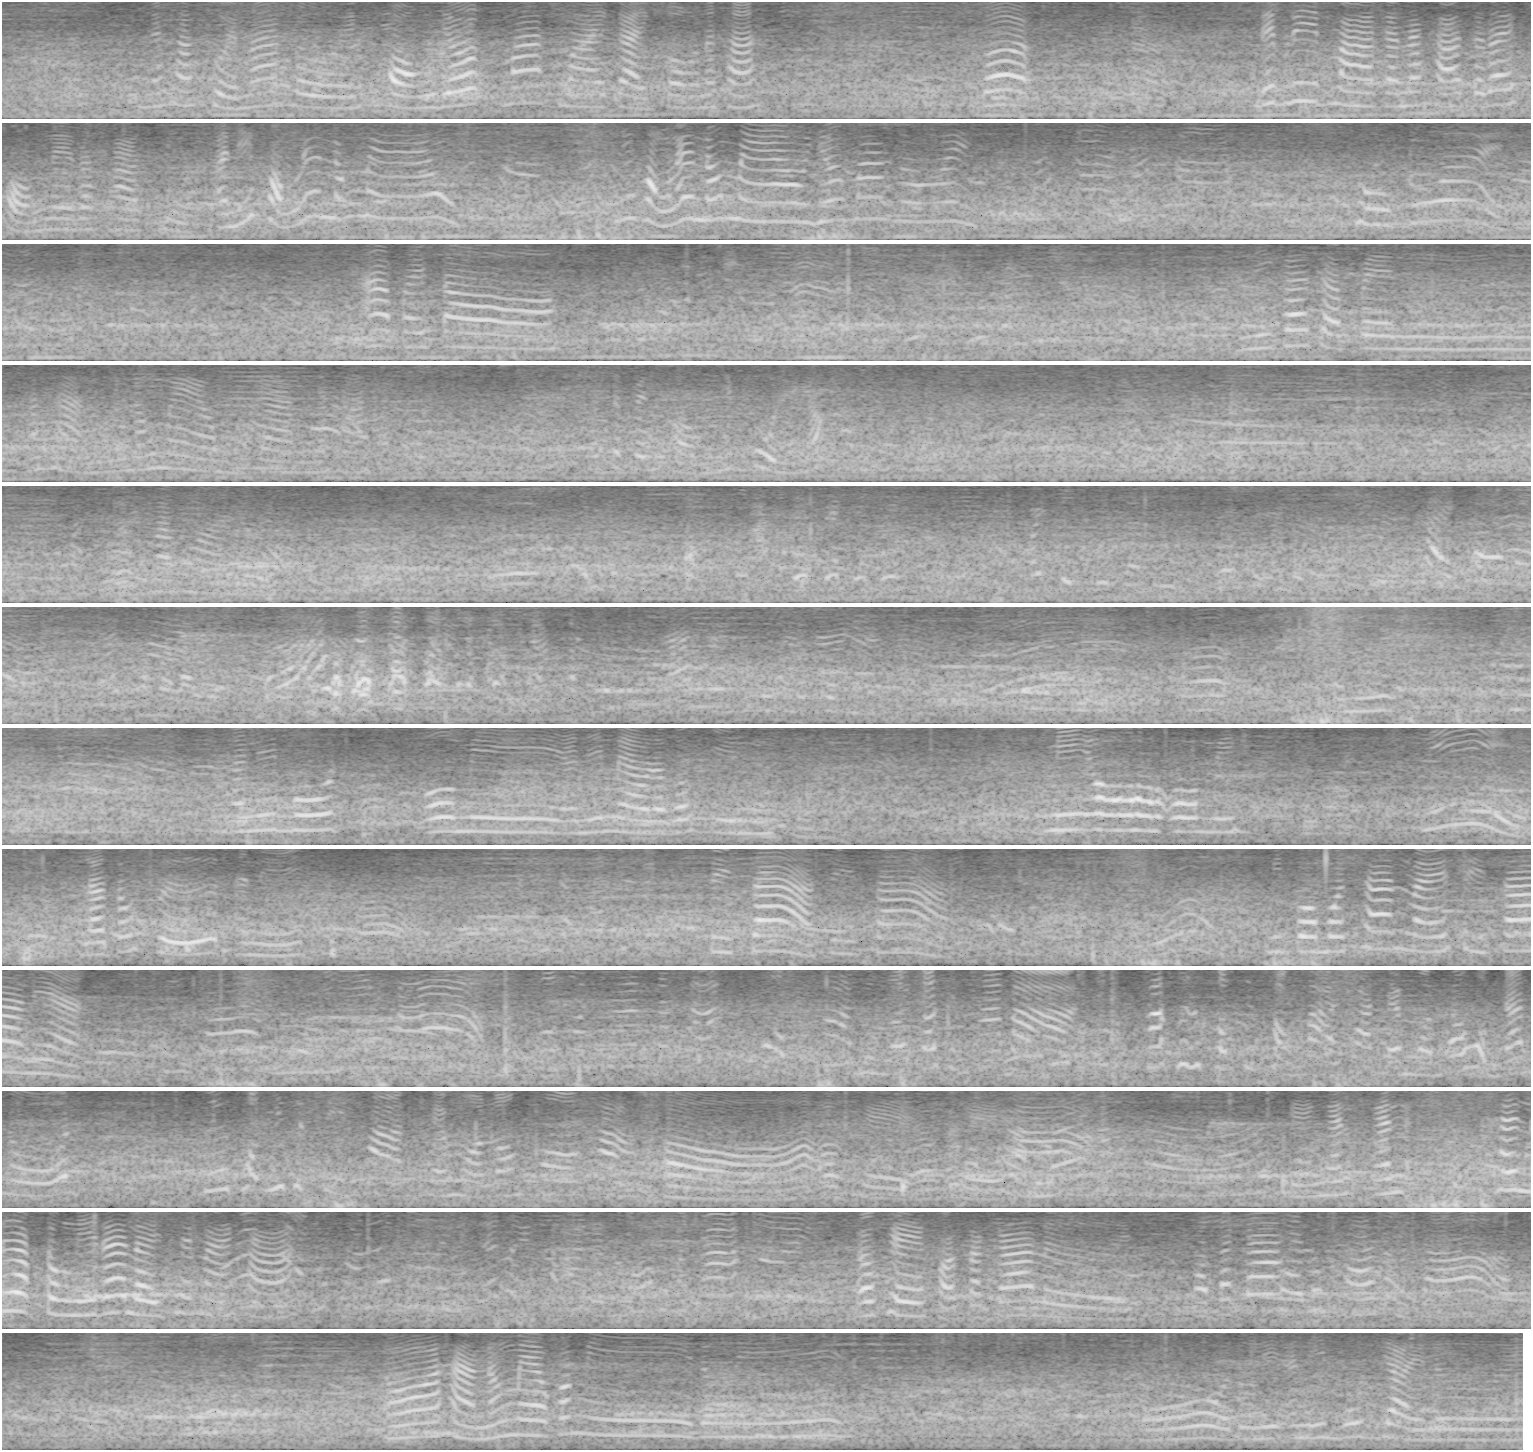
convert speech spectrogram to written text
ๆนะคะสวยมากเลย ของเยอะมากมายไก่กองนะคะ ก็รีบๆมากันนะคะ จะได้ของในราคาถูก อันนี้ของเล่นน้องแมว นี่ของเล่นน้องแมวเยอะมากเลย ถูกด้วย อะไปต่อ อั นนี้ก็จะเป็นอาหารน้องแมวเหมือนกันนะคะ ก็จะเป็นของญี่ปุ่นเนาะเยอะมากมายเลยก็อันนี้อันนี้บูธโอมี อันนี้แมวเราก็กิน มีโอโอมี นี่เราต้องซื้ออันนี้ซีซ่าซีซ่า มีโปรโมชั่นไหมซีซ่าเนี่ยค่ะโปรโมชั่นนะคะ6ค่ะ195 บาท ถ้าซื้อครบ 12 บาทค่ะแถมหมอนผ้าห่มด้านโน้น ซื้อครบ 24 บาทแถมหมอนรองคอค่ะ อ๋อ โอเค โอเคโอเคงั้นงั้นให้เลือกตรงนี้ได้เลยใช่ไหมคะ โอเค ขอตะกร้าเลย ขอตะกร้าให้ลูกค้าหน่อยจ้า อ๋อ อาหารน้องแมวก็มีตรงนี้ โอ้ ตรงนี้อันนี้บูธใหญ่เลย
